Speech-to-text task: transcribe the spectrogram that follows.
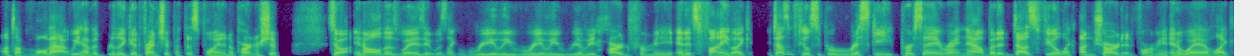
On top of all that, we have a really good friendship at this point and a partnership. So, in all those ways, it was like really, really, really hard for me. And it's funny, like, it doesn't feel super risky per se right now, but it does feel like uncharted for me in a way of like,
